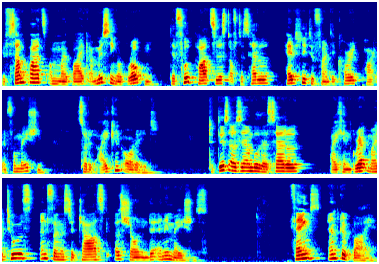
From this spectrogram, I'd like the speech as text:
If some parts on my bike are missing or broken, the full parts list of the saddle helps me to find the correct part information, so that I can order it. To disassemble the saddle, I can grab my tools and finish the task as shown in the animations. Thanks and goodbye.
